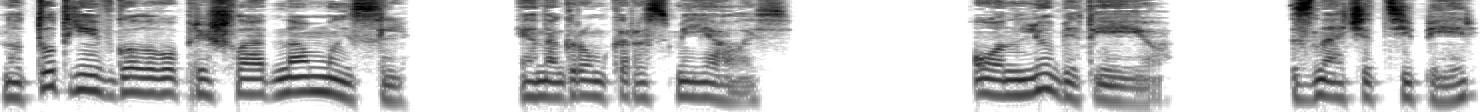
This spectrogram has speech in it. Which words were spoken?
но тут ей в голову пришла одна мысль, и она громко рассмеялась. Он любит ее. Значит, теперь,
